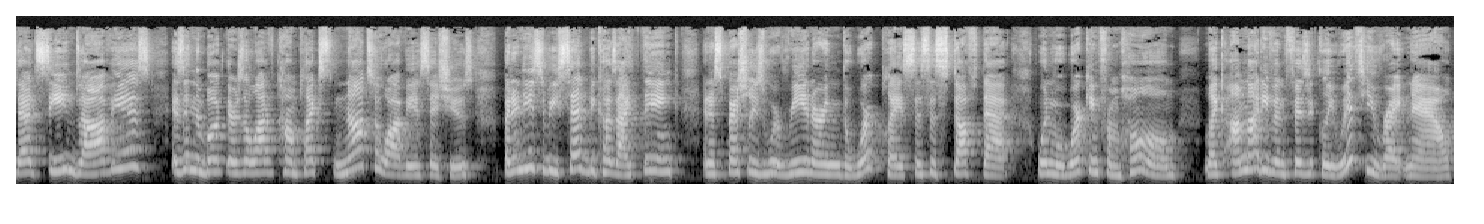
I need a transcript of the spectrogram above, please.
that seems obvious is in the book. There's a lot of complex, not so obvious issues, but it needs to be said because I think, and especially as we're re-entering the workplace, this is stuff that when we're working from home, like I'm not even physically with you right now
